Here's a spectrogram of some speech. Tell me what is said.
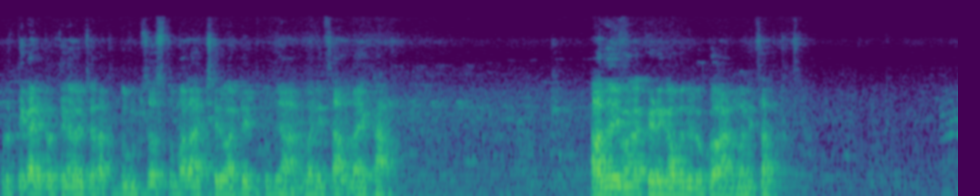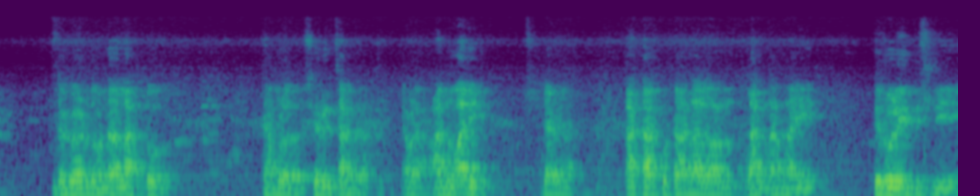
प्रत्येकाने प्रत्येकाला विचारा. तर तुमचंच तुम्हाला आश्चर्य वाटेल तुम्ही अनवाणी चाललाय का? आजही बघा खेडेगावमध्ये लोक अनवाणी चालतात. दगड दोंडा लागतो. त्यामुळं शरीर चांगलं राहतं. त्यामुळे अनवाली ज्यावेळेला काटा कुटा लाग- लागणार नाही हिरवळी दिसली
